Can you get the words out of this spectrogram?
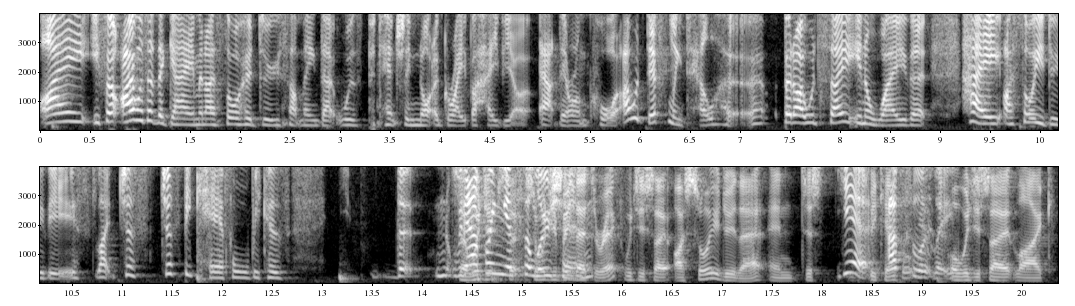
I, if I was at the game and I saw her do something that was potentially not a great behavior out there on court, I would definitely tell her, but I would say in a way that, hey, I saw you do this. Like, just, just be careful because the, So without would you- bringing a so- so would you be that direct? Would you say, "I saw you do that," and just Yeah, be careful? absolutely. Or would you say it like?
